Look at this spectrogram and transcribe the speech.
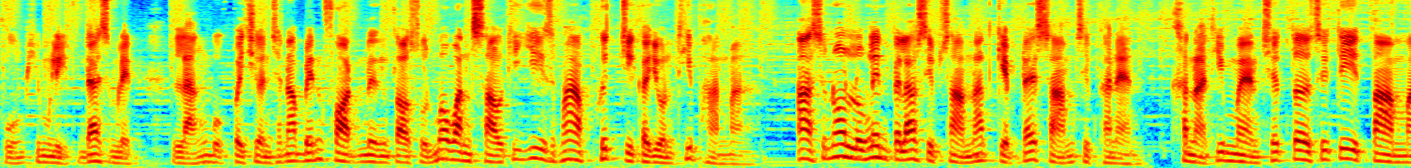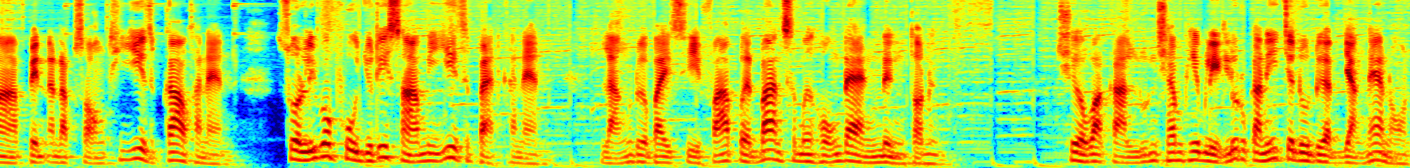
ฝูงพรีเมียร์ลีกได้สำเร็จ หลังบุกไปเชิญชนะเบนฟอร์ด1ต่อ0เมื่อวันเสาร์ที่ 25 พฤศจิกายนที่ผ่านมา อาร์เซนอลลงเล่นไปแล้ว 13 นัดเก็บได้ 30 คะแนน ขณะที่แมนเชสเตอร์ซิตี้ตามมาเป็นอันดับ 2 ที่ 29 คะแนน ส่วนลิเวอร์พูลอยู่ที่ 3 มี 28 คะแนน หลังเรือใบสีฟ้าเปิดบ้านเสมอหงแดง 1 ต่อ 1 เชื่อว่าการลุ้นแชมป์พรีเมียร์ลีกฤดูกาลนี้จะดูเดือดอย่างแน่นอน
